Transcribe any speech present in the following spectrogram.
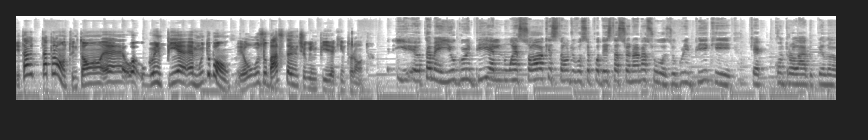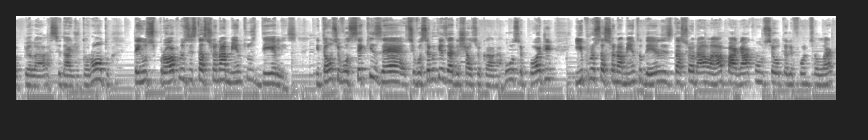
e tá, tá pronto. Então é, o, o GreenPea é, é muito bom. Eu uso bastante o GreenPea aqui em Toronto. E eu também. E o GreenPea ele não é só a questão de você poder estacionar nas ruas. O GreenPea, que, que é controlado pela, pela cidade de Toronto, tem os próprios estacionamentos deles. Então, se você quiser, se você não quiser deixar o seu carro na rua, você pode ir para o estacionamento deles, estacionar lá, pagar com o seu telefone celular.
